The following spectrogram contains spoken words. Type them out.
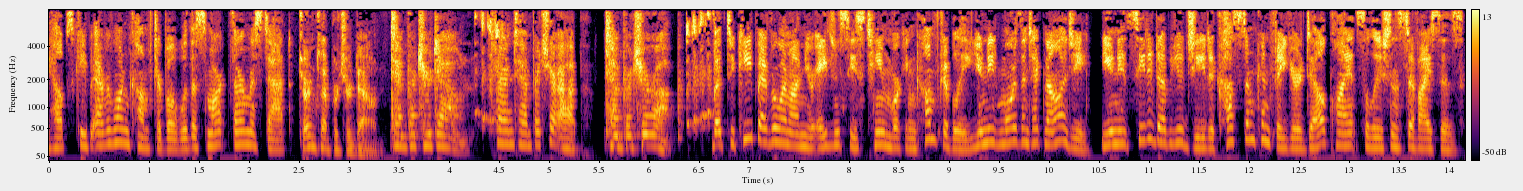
helps keep everyone comfortable with a smart thermostat. Turn temperature down. Temperature down. Turn temperature up. Temperature up. But to keep everyone on your agency's team working comfortably, you need more than technology. You need CDWG to custom configure Dell Client Solutions devices.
